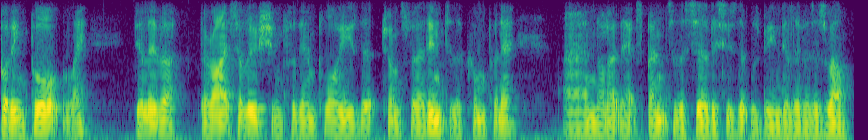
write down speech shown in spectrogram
but importantly, deliver the right solution for the employees that transferred into the company and not at the expense of the services that was being delivered as well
